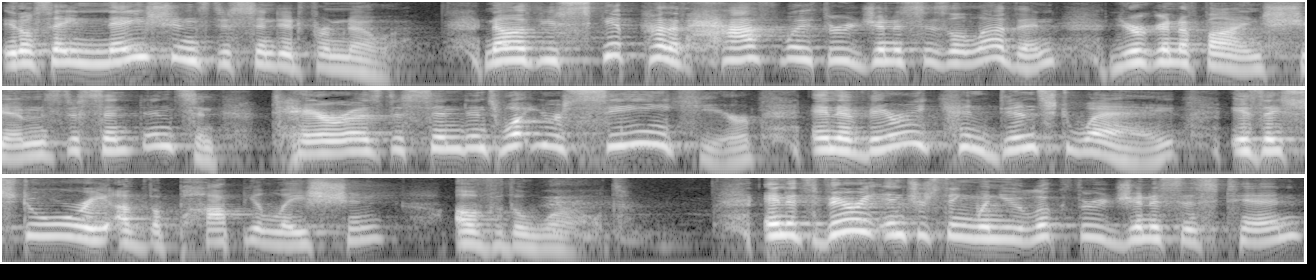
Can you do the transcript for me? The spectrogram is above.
it'll say nations descended from Noah. Now, if you skip kind of halfway through Genesis 11, you're going to find Shem's descendants and Terah's descendants. What you're seeing here, in a very condensed way, is a story of the population of the world. And it's very interesting when you look through Genesis 10,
